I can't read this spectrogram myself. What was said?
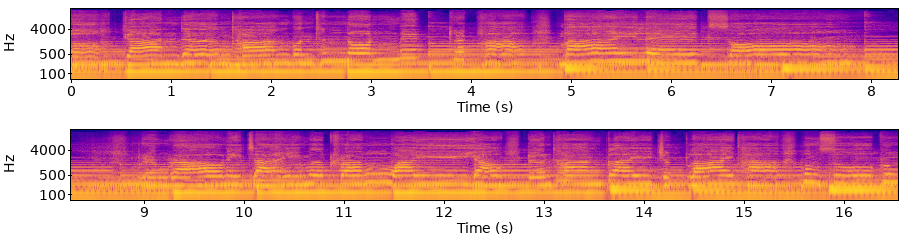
ลอดการเดินทางบนถนนมิตรภาพหมายเลขสองเรื่องราวในใจเมื่อครั้งวัยเยาว์เดินทางไกลจุดปลายทางมุ่งสู่กรุง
